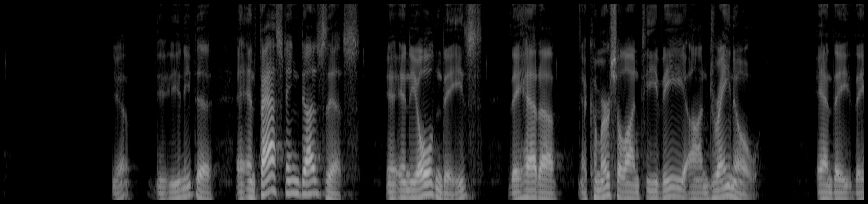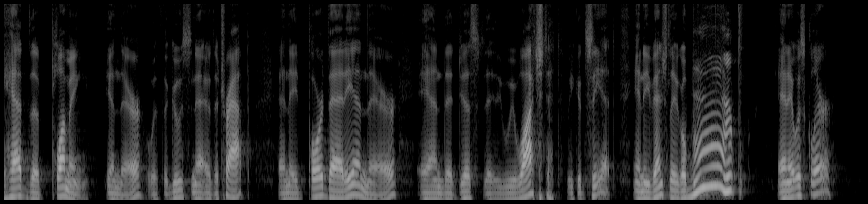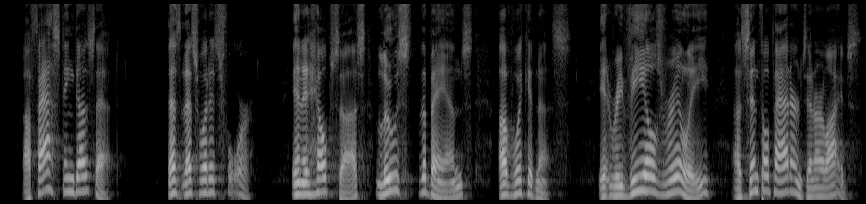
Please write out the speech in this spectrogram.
yeah, you need to, and fasting does this. In the olden days, they had a, a commercial on TV on Drano, and they, they had the plumbing in there with the gooseneck, the trap, and they poured that in there, and it just we watched it, we could see it, and eventually it go, and it was clear. Uh, fasting does that. That's, that's what it's for and it helps us loose the bands of wickedness. It reveals really uh, sinful patterns in our lives.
